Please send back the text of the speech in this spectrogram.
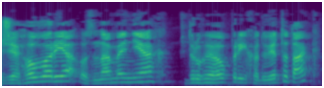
že hovoria o znameniach druhého príchodu. Je to tak?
